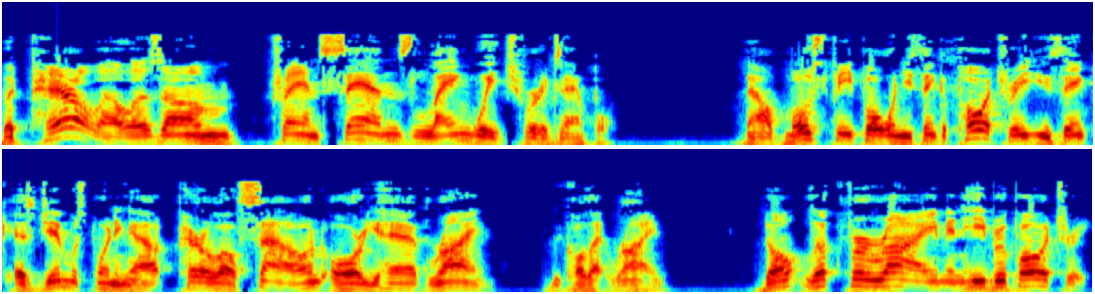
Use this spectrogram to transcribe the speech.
But parallelism transcends language, for example. Now, most people, when you think of poetry, you think, as Jim was pointing out, parallel sound, or you have rhyme. We call that rhyme. Don't look for rhyme in Hebrew poetry.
